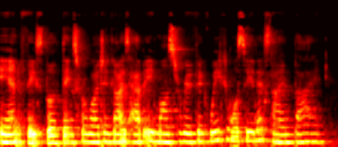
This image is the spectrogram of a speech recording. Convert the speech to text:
and Facebook. Thanks for watching, guys. Have a monsterific week, and we'll see you next time. Bye.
